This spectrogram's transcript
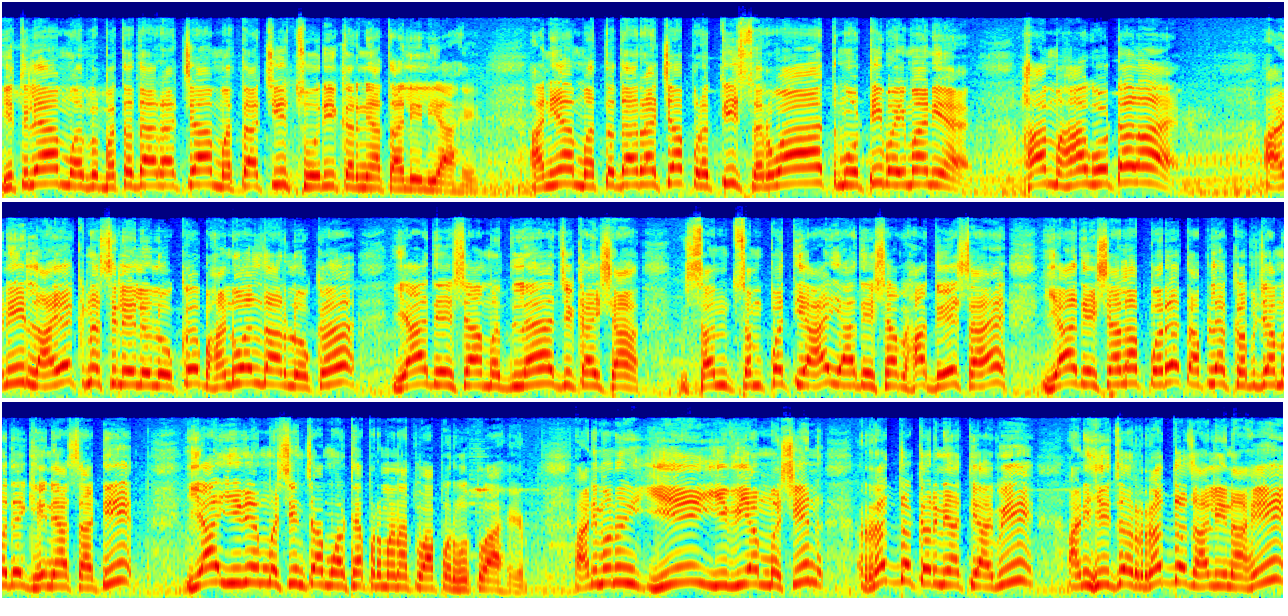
इथल्या म मतदाराच्या मताची चोरी करण्यात आलेली आहे. आणि या मतदाराच्या प्रती सर्वात मोठी बैमानी आहे. हा महाघोटाळा आहे. आणि लायक नसलेले लोक भांडवलदार लोक या देशामधल्या जी काही शा सं संपत्ती आहे या देशा हा देश आहे या देशाला परत आपल्या कब्जामध्ये घेण्यासाठी या ई व्ही एम मशीनचा मोठ्या प्रमाणात वापर होतो आहे. आणि म्हणून ही ई व्ही एम मशीन रद्द करण्यात यावी आणि ही जर रद्द झाली नाही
